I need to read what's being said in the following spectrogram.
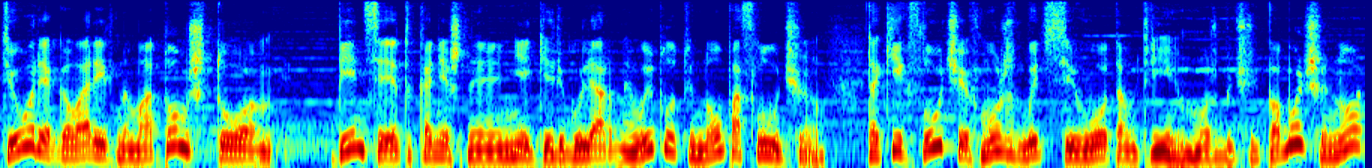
Теория говорит нам о том, что Пенсия – это, конечно, некие регулярные выплаты, но по случаю. Таких случаев может быть всего там три, может быть чуть побольше, но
